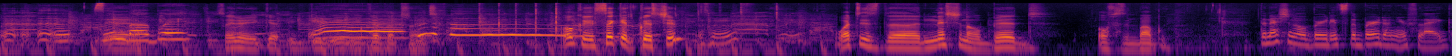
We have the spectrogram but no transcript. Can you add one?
uh, uh, uh, Zimbabwe. So anyway, you get, you, you- you, you get that right. Okay, second question. What is the national bird of Zimbabwe? The national bird, it's the bird on your flag.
